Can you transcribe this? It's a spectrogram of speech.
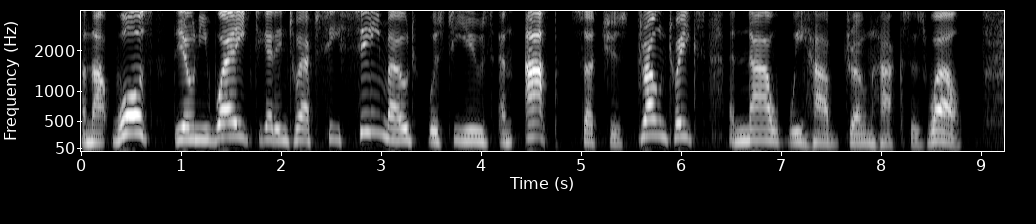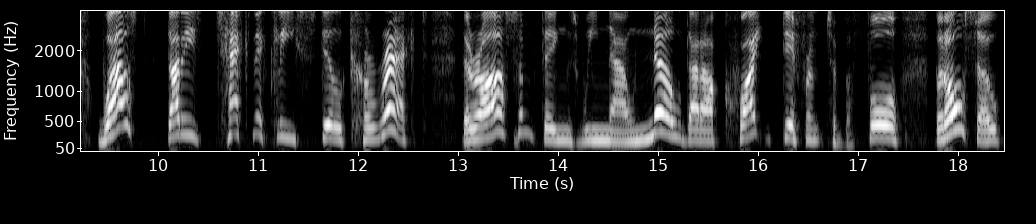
and that was the only way to get into FCC mode was to use an app such as Drone Tweaks, and now we have Drone Hacks as well. Whilst that is technically still correct, there are some things we now know that are quite different to before, but also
